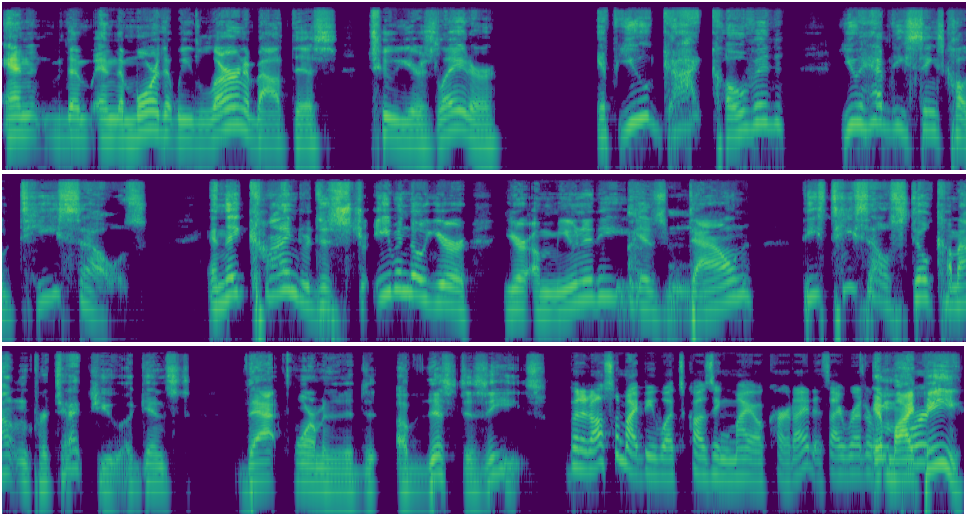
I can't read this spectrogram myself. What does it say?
And the and the more that we learn about this two years later if you got covid you have these things called t cells and they kind of dist- even though your your immunity is down these t cells still come out and protect you against that form of the of this disease But it also might be what's causing myocarditis. I read a it report. might be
